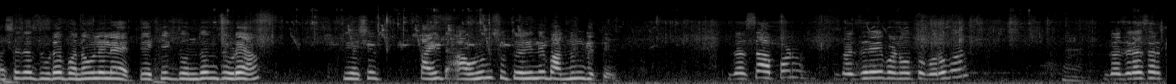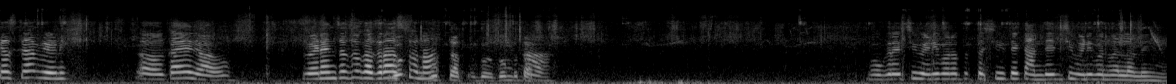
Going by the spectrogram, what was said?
अशा ज्या जुड्या बनवलेल्या आहेत एक एक दोन दोन जुड्या. ती अशी टाईट आवळून सुतळीने बांधून घेते. जसं आपण गजरे बनवतो बरोबर? गजऱ्यासारख्याच त्या वेणी अं, काय अं, वेण्यांचा जो गजरा असतो ना गुंफतात, गो- हा. मोगऱ्याची वेणी बनवतात तशी ते कांद्यांची वेणी बनवायला लावली मी.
